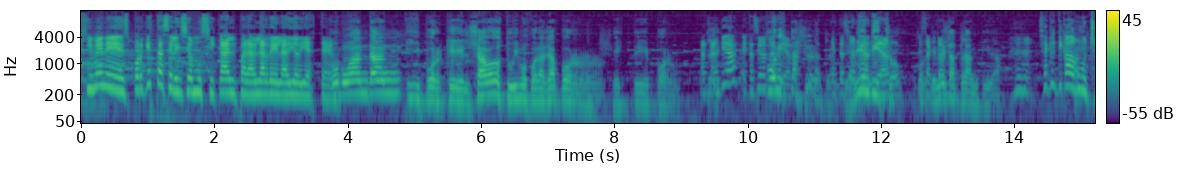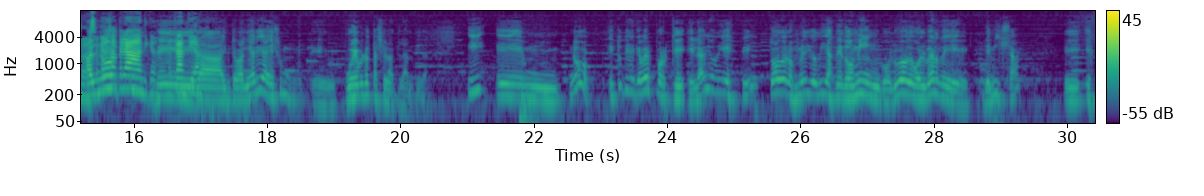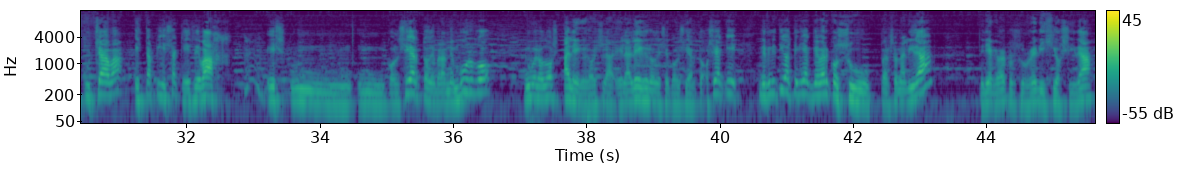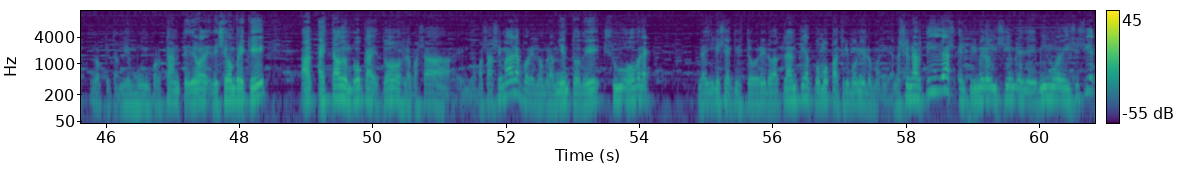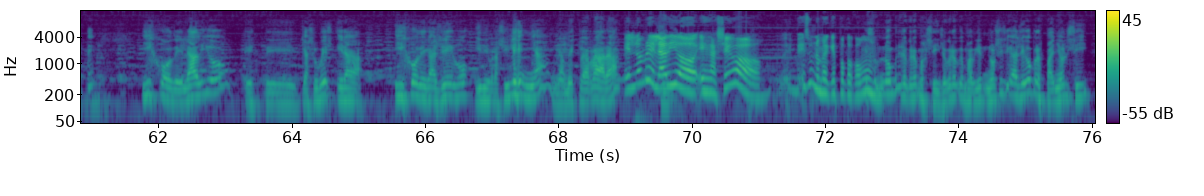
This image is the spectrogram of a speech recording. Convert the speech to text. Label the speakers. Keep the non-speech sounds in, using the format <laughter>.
Speaker 1: Jiménez. ¿Por qué esta selección musical para hablar de Eladio Diester?
Speaker 2: ¿Cómo andan? Y porque el sábado estuvimos por allá por este por
Speaker 1: Atlántida, estación
Speaker 2: por
Speaker 1: Atlántida.
Speaker 2: estación Atlántida.
Speaker 1: Estación
Speaker 2: Bien
Speaker 1: Atlántida.
Speaker 2: dicho, porque
Speaker 1: Exacto.
Speaker 2: no es Atlántida.
Speaker 3: Se ha criticado mucho
Speaker 2: Al
Speaker 3: eso, no es
Speaker 2: norte
Speaker 3: Atlántica,
Speaker 2: de
Speaker 3: Atlántida.
Speaker 2: la interbalnearia es un eh, pueblo estación Atlántida. Y eh, no, esto tiene que ver porque Eladio Dieste, todos los mediodías de domingo, luego de volver de, de misa, eh, escuchaba esta pieza que es de Bach. Es un, un concierto de Brandenburgo, número 2, Alegro, es la- el alegro de ese concierto. O sea que, en definitiva, tenía que ver con su personalidad, tenía que ver con su religiosidad, ¿no? que también es muy importante, de, de ese hombre que ha, ha estado en boca de todos la pasada, la pasada semana por el nombramiento de su obra, la Iglesia Cristo Obrero de Atlántida, como Patrimonio de la Humanidad. Nació en Artigas el 1 de diciembre de 1917, hijo de Eladio, este, que a su vez era hijo de gallego y de brasileña, una mezcla rara.
Speaker 1: ¿El nombre Eladio es gallego? Es un nombre que es poco común.
Speaker 2: Es un nombre, yo creo más sí, yo creo que más bien, no sé si gallego, pero español sí.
